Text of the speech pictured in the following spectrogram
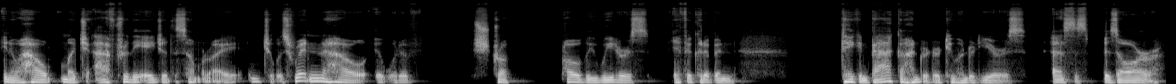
you know, how much after the age of the samurai, which it was written, how it would have struck probably readers if it could have been taken back 100 or 200 years as this bizarre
